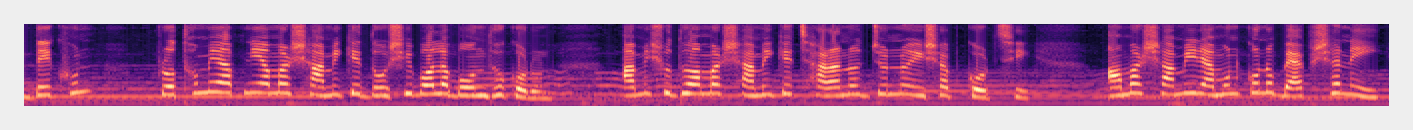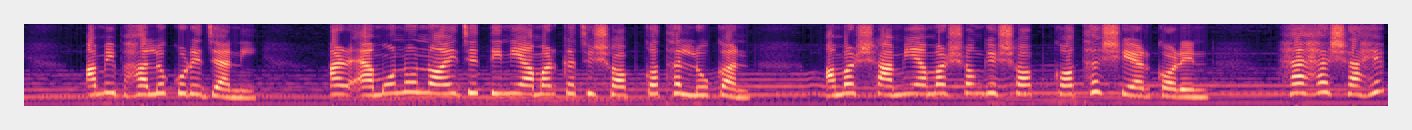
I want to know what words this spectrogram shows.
দেখুন প্রথমে আপনি আমার স্বামীকে দোষী বলা বন্ধ করুন। আমি শুধু আমার স্বামীকে ছাড়ানোর জন্য এসব করছি। আমার স্বামীর এমন কোনো ব্যবসা নেই। আমি ভালো করে জানি। আর এমনও নয় যে তিনি আমার কাছে সব কথা লুকান। আমার স্বামী আমার সঙ্গে সব কথা শেয়ার করেন। হ্যাঁ হ্যাঁ সাহেব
